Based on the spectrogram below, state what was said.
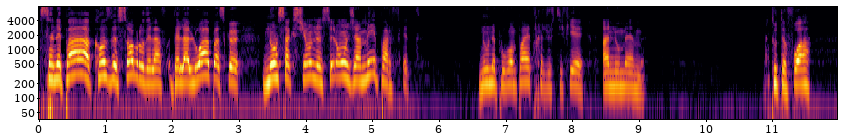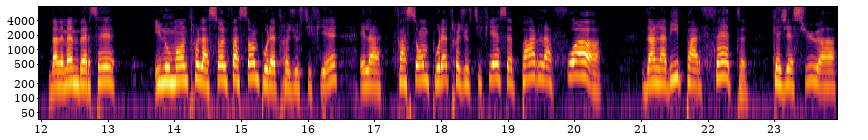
Ce n'est pas à cause de la, de la loi parce que nos actions ne seront jamais parfaites. Nous ne pouvons pas être justifiés à nous-mêmes. Toutefois, dans le même verset, il nous montre la seule façon pour être justifié, et la façon pour être justifié, c'est par la foi dans la vie parfaite que Jésus a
